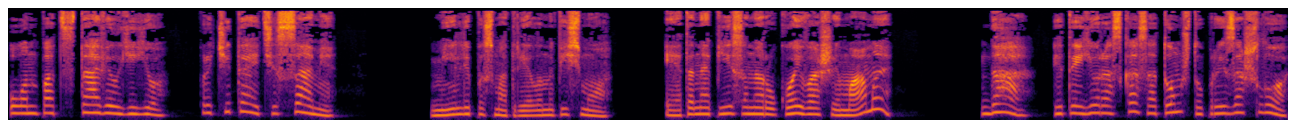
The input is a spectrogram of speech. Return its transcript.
«Он подставил ее. Прочитайте сами». Милли посмотрела на письмо. «Это написано рукой вашей мамы?» «Да, это ее рассказ о том, что произошло».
